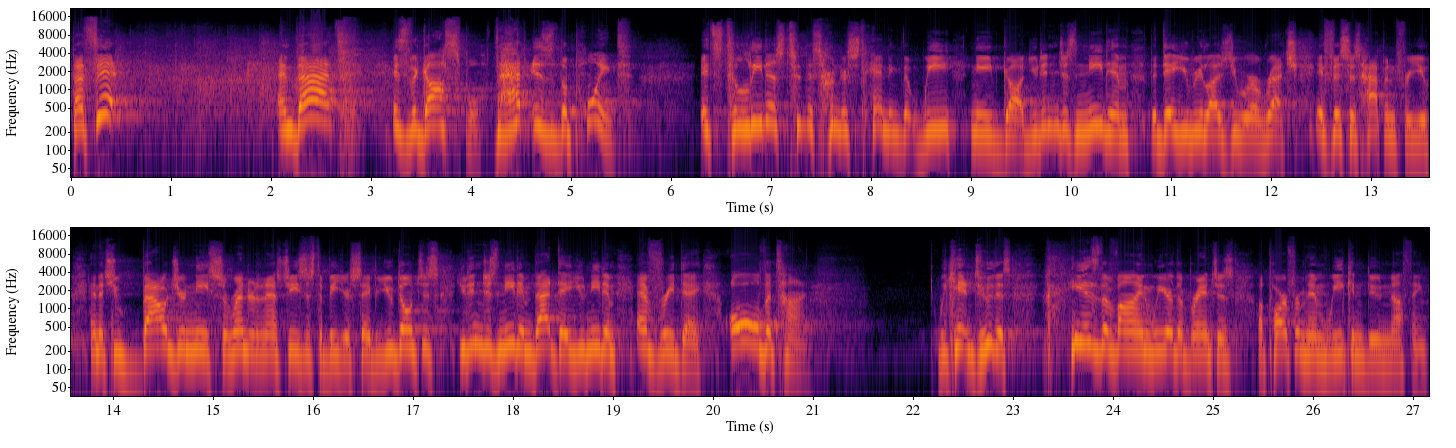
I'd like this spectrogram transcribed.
That's it. And that is the gospel. That is the point. It's to lead us to this understanding that we need God. You didn't just need Him the day you realized you were a wretch, if this has happened for you, and that you bowed your knee, surrendered, and asked Jesus to be your Savior. You, don't just, you didn't just need Him that day, you need Him every day, all the time. We can't do this. He is the vine, we are the branches. Apart from Him, we can do nothing.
